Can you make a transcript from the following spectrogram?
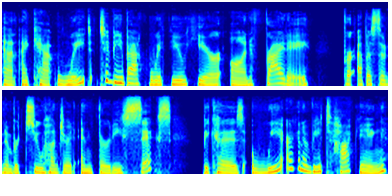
And I can't wait to be back with you here on Friday for episode number 236 because we are going to be talking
